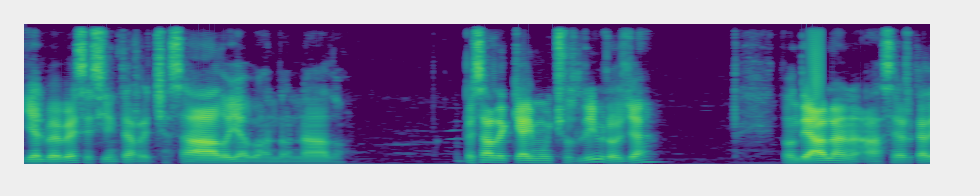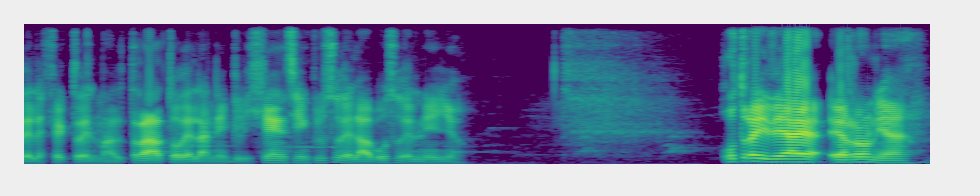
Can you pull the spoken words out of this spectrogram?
y el bebé se siente rechazado y abandonado, a pesar de que hay muchos libros ya, donde hablan acerca del efecto del maltrato, de la negligencia, incluso del abuso del niño. Otra idea errónea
